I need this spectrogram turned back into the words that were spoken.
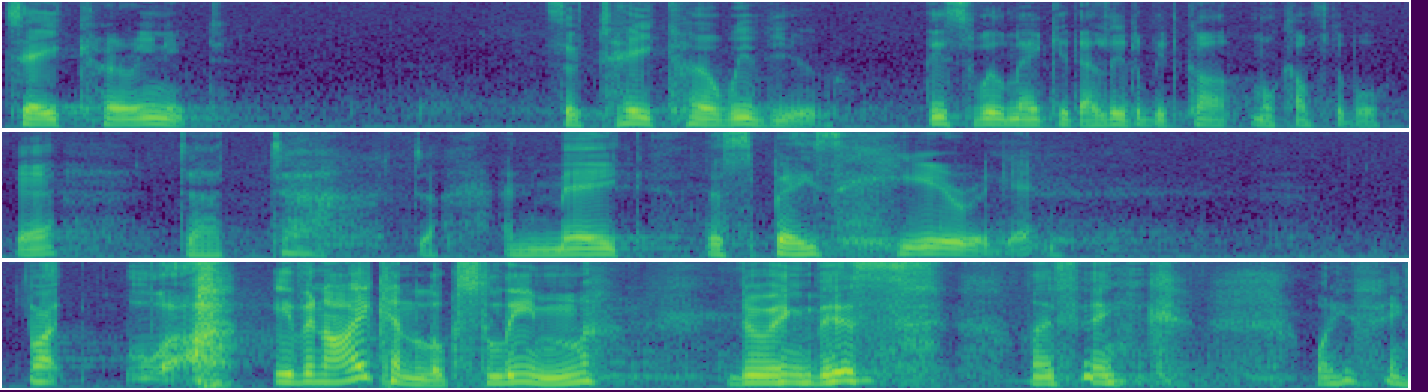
take her in it. So take her with you. This will make it a little bit more comfortable. Yeah? Da, da, da. And make the space here again. Like, even I can look slim doing this, I think. What do you think?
